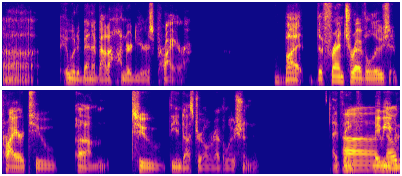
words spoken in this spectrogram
uh it would have been about a hundred years prior. But the French Revolution prior to um to the Industrial Revolution, I think Uh, maybe no, even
